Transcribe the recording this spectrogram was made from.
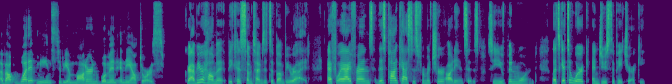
about what it means to be a modern woman in the outdoors. Grab your helmet because sometimes it's a bumpy ride. FYI, friends, this podcast is for mature audiences, so you've been warned. Let's get to work and juice the patriarchy.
